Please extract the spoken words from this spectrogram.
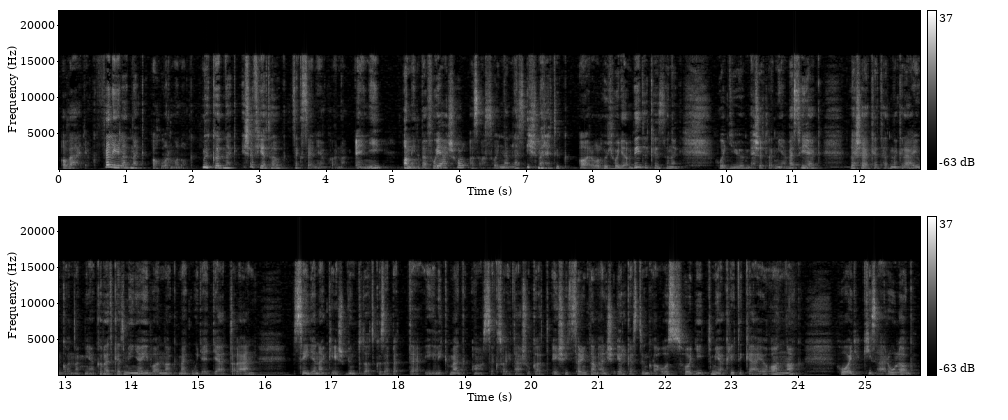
a vágyak felélednek, a hormonok működnek, és a fiatalok szexelni akarnak. Ennyi. Amit befolyásol, az az, hogy nem lesz ismeretük arról, hogy hogyan védekezzenek, hogy esetleg milyen veszélyek leselkedhetnek rájuk, annak milyen következményei vannak, meg úgy egyáltalán szégyenek és bűntudat közepette élik meg a szexualitásukat. És itt szerintem el is érkeztünk ahhoz, hogy itt mi a kritikája annak, hogy kizárólag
